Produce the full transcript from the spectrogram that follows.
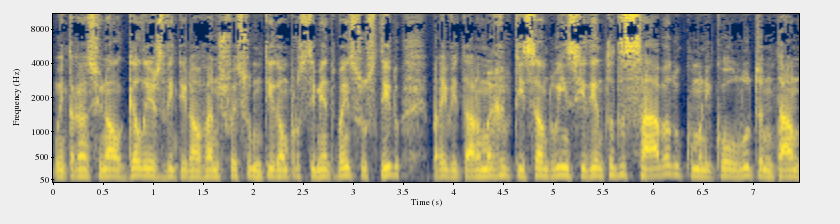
o internacional galês de 29 anos foi submetido a um procedimento bem sucedido para evitar uma repetição do incidente de sábado, comunicou o Luton Town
